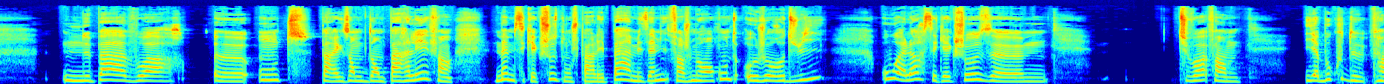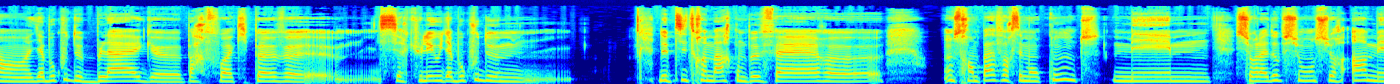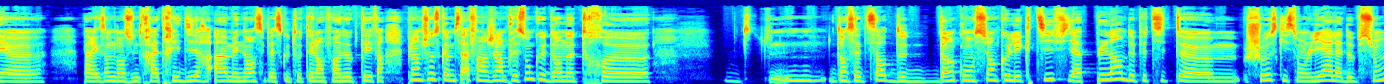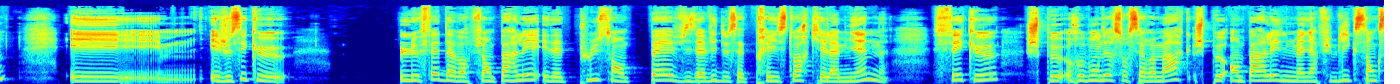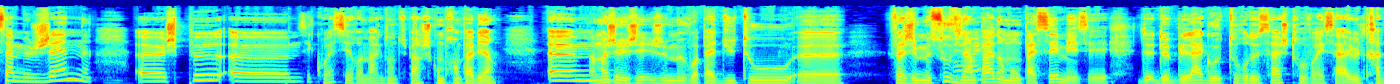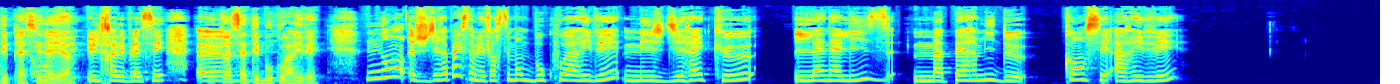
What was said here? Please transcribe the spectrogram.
ne pas avoir euh, honte, par exemple, d'en parler. Enfin, même c'est quelque chose dont je parlais pas à mes amis. Enfin, je me rends compte aujourd'hui, ou alors c'est quelque chose, euh, tu vois, enfin il y a beaucoup de enfin il y a beaucoup de blagues euh, parfois qui peuvent euh, circuler où il y a beaucoup de de petites remarques qu'on peut faire. Euh, on se rend pas forcément compte, mais hum, sur l'adoption, sur ah mais euh, par exemple dans une fratrie dire ah mais non c'est parce que toi t'es l'enfant adopté, enfin plein de choses comme ça. Enfin j'ai l'impression que dans notre euh, dans cette sorte d'inconscient collectif, il y a plein de petites euh, choses qui sont liées à l'adoption et et je sais que le fait d'avoir pu en parler et d'être plus en paix vis-à-vis de cette préhistoire qui est la mienne fait que je peux rebondir sur ces remarques, je peux en parler d'une manière publique sans que ça me gêne, euh, je peux... Euh... C'est quoi ces remarques dont tu parles? Je comprends pas bien. Euh... moi, je, je, je me vois pas du tout... Euh Enfin, je me souviens pas dans mon passé, mais c'est de, de, blagues autour de ça. Je trouverais ça ultra déplacé d'ailleurs. Ultra déplacé. Euh... toi, ça t'est beaucoup arrivé? Non, je dirais pas que ça m'est forcément beaucoup arrivé, mais je dirais que l'analyse m'a permis de quand c'est arrivé,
